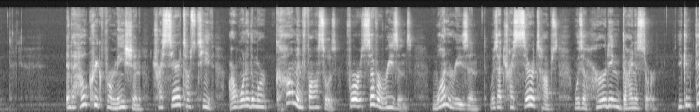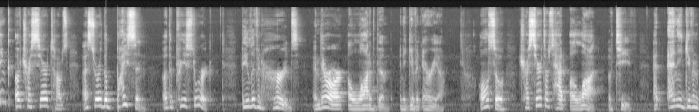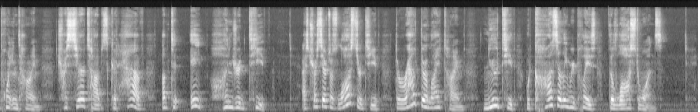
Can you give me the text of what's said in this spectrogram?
In the Hell Creek Formation, Triceratops teeth are one of the more common fossils for several reasons. One reason was that Triceratops was a herding dinosaur. You can think of Triceratops as sort of the bison of the prehistoric. They live in herds, and there are a lot of them in a given area. Also, Triceratops had a lot of teeth. At any given point in time, Triceratops could have up to 800 teeth. As Triceratops lost their teeth throughout their lifetime, new teeth would constantly replace the lost ones.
